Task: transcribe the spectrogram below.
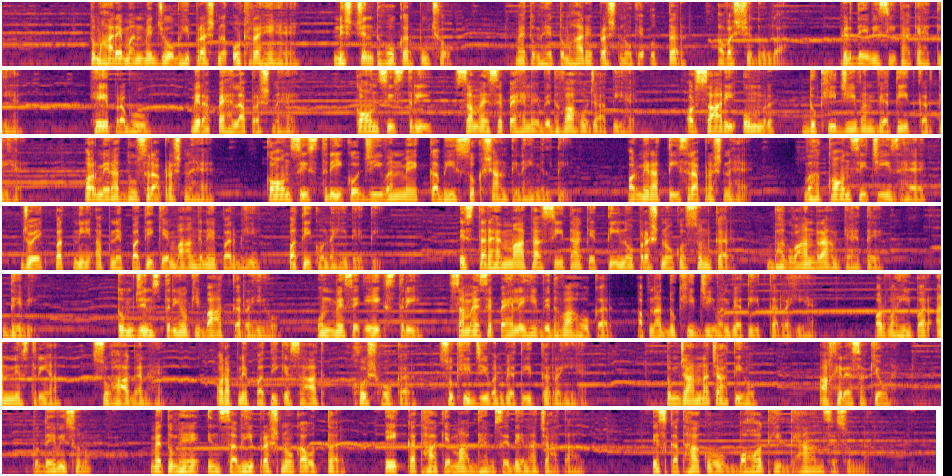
तुम्हारे मन में जो भी प्रश्न उठ रहे हैं, निश्चिंत होकर पूछो। मैं तुम्हें तुम्हारे प्रश्नों के उत्तर अवश्य दूँगा। फिर देवी सीता कहती हैं, हे प्रभु, मेरा पहला प्रश्न है कौन सी स्त्री समय से पहले विधवा हो जाती है और सारी उम्र दुखी जीवन व्यतीत करती है? और मेरा दूसरा प्रश्न है कौन सी स्त्री को जीवन में कभी सुख शांति नहीं मिलती? और मेरा तीसरा प्रश्न है, वह कौन सी चीज़ है जो एक पत्नी अपने पति के मांगने पर भी पति को नहीं देती। इस तरह माता सीता के तीनों प्रश्नों को सुनकर भगवान राम कहते, देवी, तुम जिन स्त्रियों की बात कर रही हो, उनमें से एक स्त्री समय से पहले ही विधवा होकर अपना दुखी जीवन व्यतीत कर रही है और वहीं पर अन्य स्त्रियाँ सुहागन हैं और अपने पति के साथ खुश होकर सुखी जीवन व्यतीत कर रही हैं। तुम जानना चाहती हो, आखिर ऐसा क्यों है? तो देवी सुनो। मैं तुम्हें इन सभी प्रश्नों का उत्तर एक कथा के माध्यम से देना चाहता हूँ। इस कथा को बहुत ही ध्यान से सुनना,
